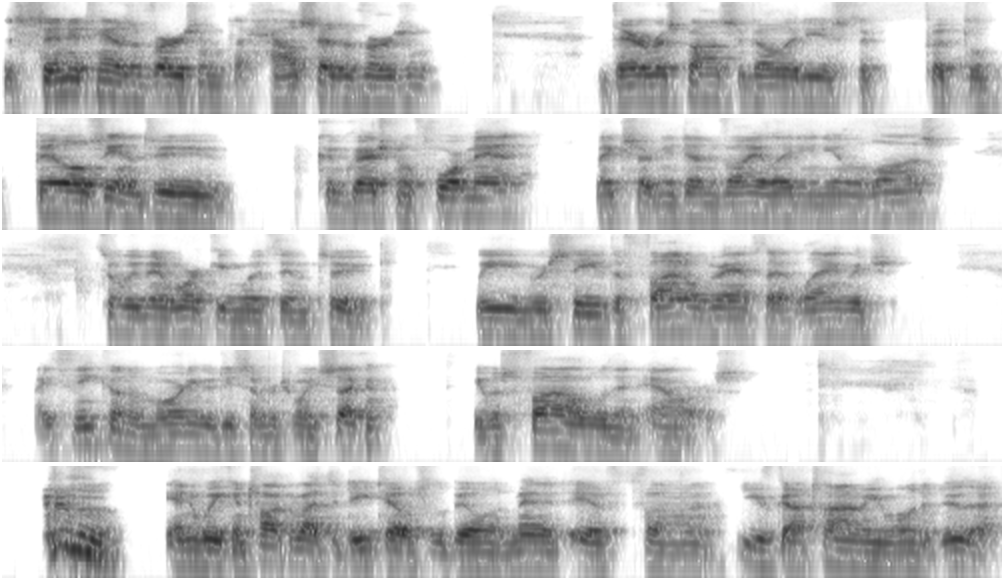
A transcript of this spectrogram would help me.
The Senate has a version, the House has a version. Their responsibility is to put the bills into congressional format, make certain it doesn't violate any other laws. So we've been working with them too. We received the final draft of that language, I think on the morning of December 22nd. It was filed within hours. And we can talk about the details of the bill in a minute if uh, you've got time and you want to do that.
